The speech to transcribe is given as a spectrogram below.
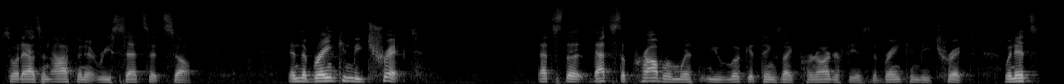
So it has an off and it resets itself. And the brain can be tricked. That's the, that's the problem with you look at things like pornography is the brain can be tricked. When it's,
